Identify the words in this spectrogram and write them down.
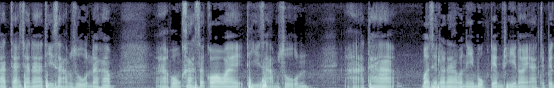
อาจจะชนะที่ 3-0 นะครับผมคาดสกอร์ไว้ที่ 3-0 ถ้าบาร์เซโลนาวันนี้บุกเต็มที่หน่อยอาจจะเป็น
